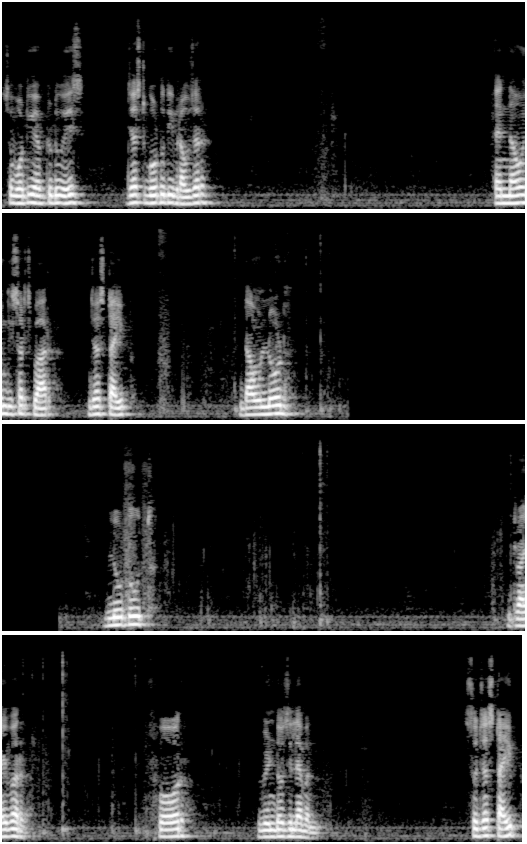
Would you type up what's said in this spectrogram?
So what you have to do is just go to the browser. And now in the search bar just type download Bluetooth driver for Windows 11. So just type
